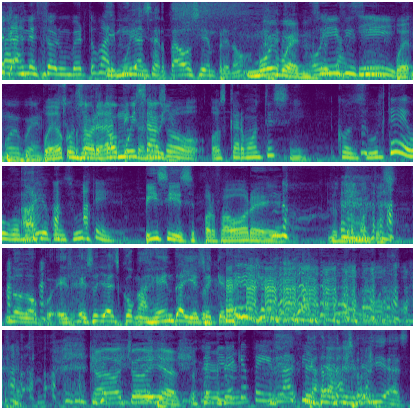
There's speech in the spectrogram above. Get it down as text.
Para Néstor Humberto Y Martínez. muy acertado siempre, ¿no? Muy bueno. Sí, Oiga, sí, sí. sí. ¿Puedo, Muy bueno. ¿Puedo sobre todo muy pitonizo Oscar Montes? Sí. Consulte, Hugo Mario, consulte. Piscis, por favor, eh, doctor Montes. No, no, pues, es- eso ya es con agenda y eso hay que tener. Cada ocho días. Le tiene que pedir la cita. cada ocho días.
